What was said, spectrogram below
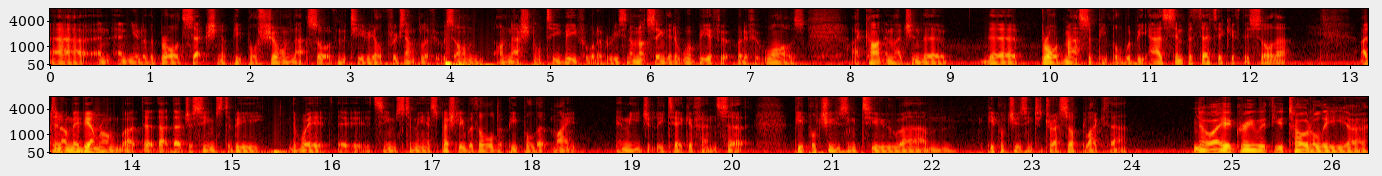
uh, and and you know the broad section of people shown that sort of material. For example, if it was on on national TV for whatever reason, I'm not saying that it would be if it, but if it was, I can't imagine the the broad mass of people would be as sympathetic if they saw that. I don't know. Maybe I'm wrong, but that that, that just seems to be the way it, it, it seems to me, especially with older people that might immediately take offence at people choosing to um, people choosing to dress up like that. No, I agree with you totally. Uh,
